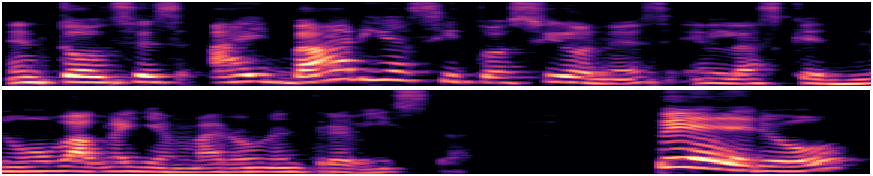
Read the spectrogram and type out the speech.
Entonces, hay varias situaciones en las que no van a llamar a una entrevista, pero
